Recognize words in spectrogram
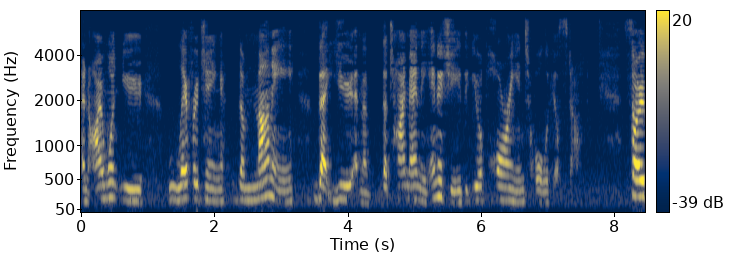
And I want you leveraging the money that you and the, the time and the energy that you're pouring into all of your stuff. So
